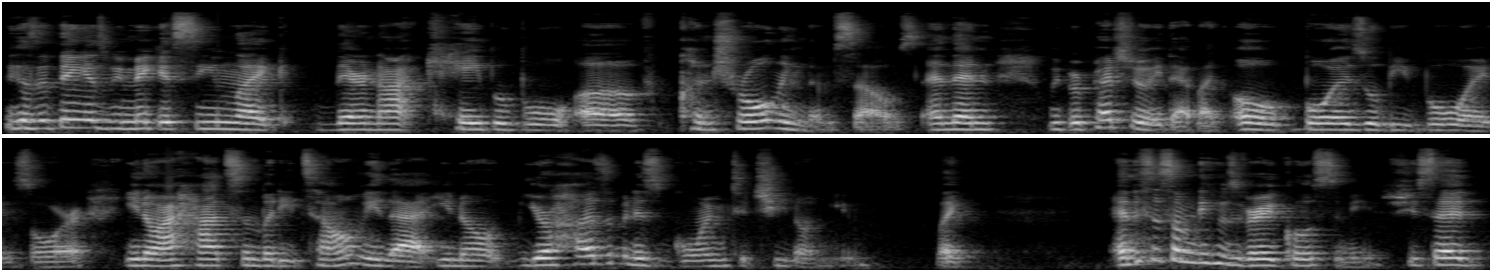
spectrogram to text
Because the thing is, we make it seem like they're not capable of controlling themselves. And then we perpetuate that, like, oh, boys will be boys. Or, you know, I had somebody tell me that, you know, your husband is going to cheat on you. Like, and this is somebody who's very close to me. She said,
